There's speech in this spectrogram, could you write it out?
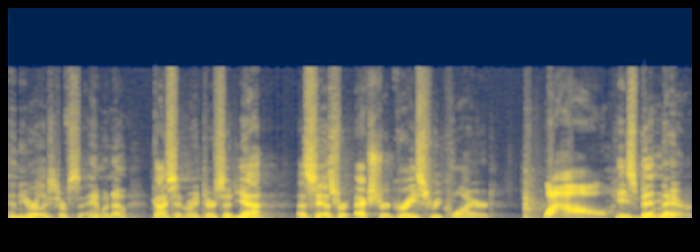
in the early service, anyone know? Guy sitting right there said, Yeah, that stands for extra grace required. Wow, he's been there,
